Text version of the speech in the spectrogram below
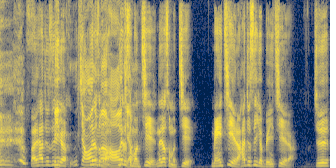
反正他就是一个，你讲完什么？那个什么戒，那叫什么戒？媒介啦，他就是一个媒介啦。就是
